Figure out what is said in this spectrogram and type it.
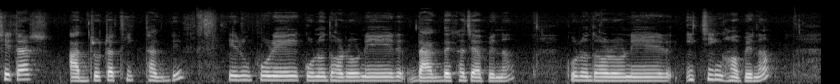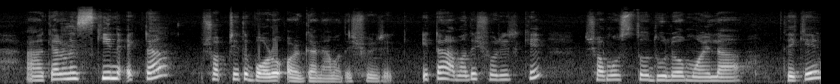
সেটার আর্দ্রতা ঠিক থাকবে। এর উপরে কোনো ধরনের দাগ দেখা যাবে না, কোনো ধরনের ইচিং হবে না। কেননা স্কিন একটা সবচেয়ে বড় অর্গান আমাদের শরীরে এটা আমাদের শরীরকে সমস্ত ধুলো, ময়লা থেকে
